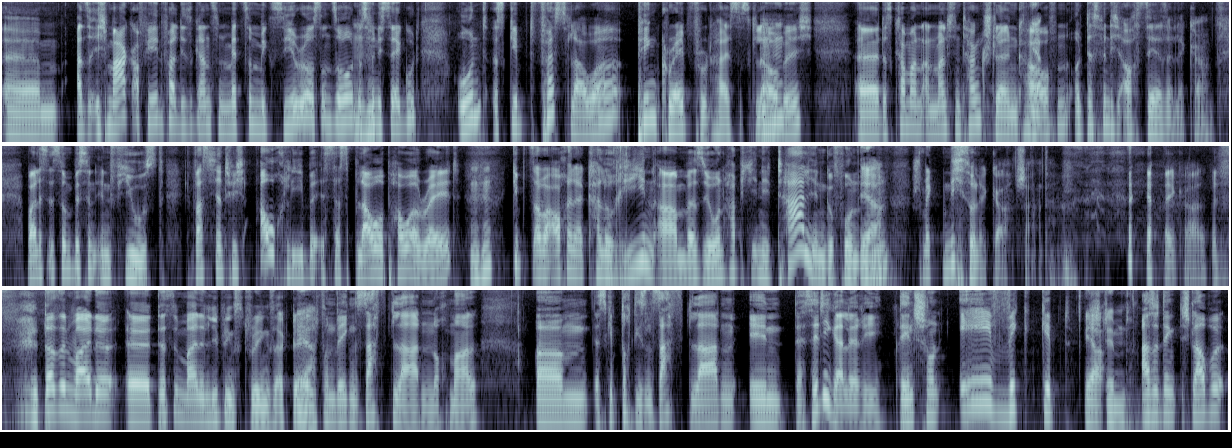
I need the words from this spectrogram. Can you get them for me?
Ähm, also ich mag auf jeden Fall diese ganzen Mezzo Mix Zeros und so, das finde ich sehr gut. Und es gibt Fösslauer, Pink Grapefruit heißt es, glaube ich. Äh, das kann man an manchen Tankstellen kaufen und das finde ich auch sehr, sehr lecker. Weil es ist so ein bisschen infused. Was ich natürlich auch liebe, ist das blaue Powerade. Gibt es aber auch in der kalorienarmen Version, habe ich in Italien gefunden. Ja. Schmeckt nicht so lecker. Schade. ja, egal. Das sind meine, äh, das sind meine Lieblingsdrinks aktuell. Ja. Von wegen Saftladen nochmal. Ähm, es gibt doch diesen Saftladen in der City Galerie, den es schon ewig gibt. Ja. Stimmt. Also den, ich glaube,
